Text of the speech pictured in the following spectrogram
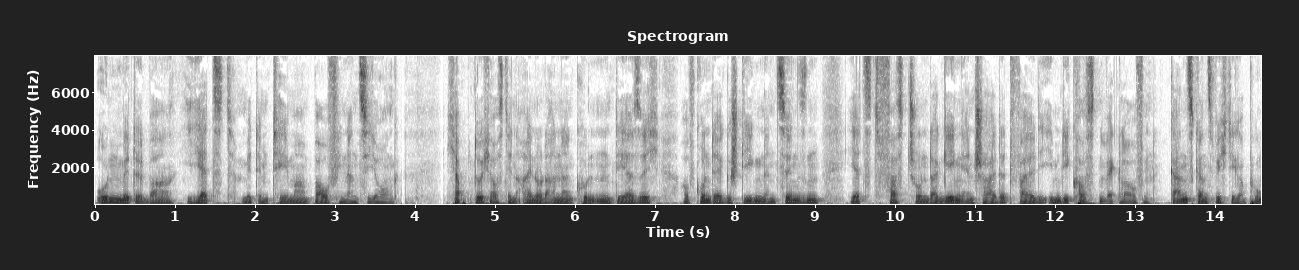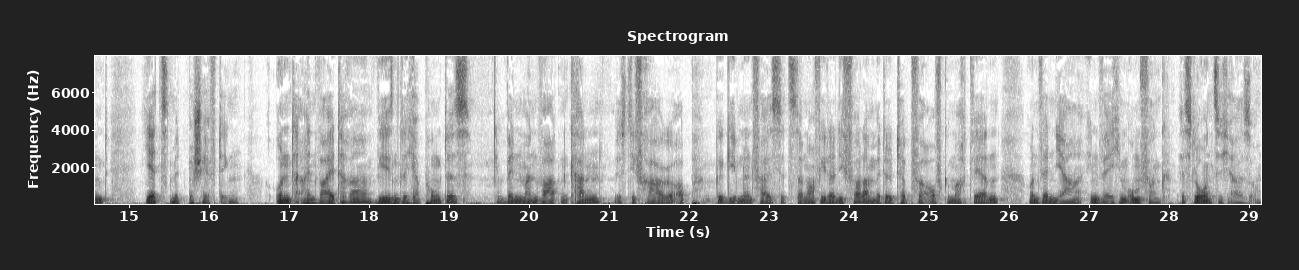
unmittelbar jetzt mit dem Thema Baufinanzierung. Ich habe durchaus den einen oder anderen Kunden, der sich aufgrund der gestiegenen Zinsen jetzt fast schon dagegen entscheidet, weil die ihm die Kosten weglaufen. Ganz, ganz wichtiger Punkt, jetzt mit beschäftigen. Und ein weiterer wesentlicher Punkt ist, wenn man warten kann, ist die Frage, ob gegebenenfalls jetzt dann auch wieder die Fördermitteltöpfe aufgemacht werden und wenn ja, in welchem Umfang. Es lohnt sich also.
